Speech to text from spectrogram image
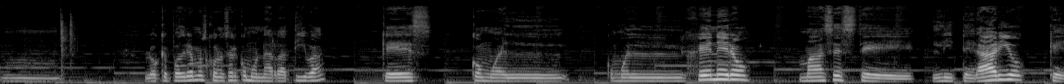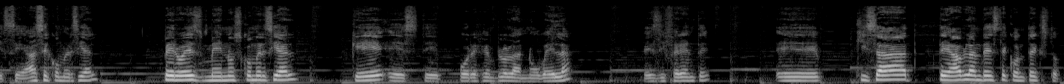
mm, lo que podríamos conocer como narrativa, que es como el, como el género más este, literario que se hace comercial, pero es menos comercial que, este, por ejemplo, la novela es diferente. Eh, quizá te hablan de este contexto,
